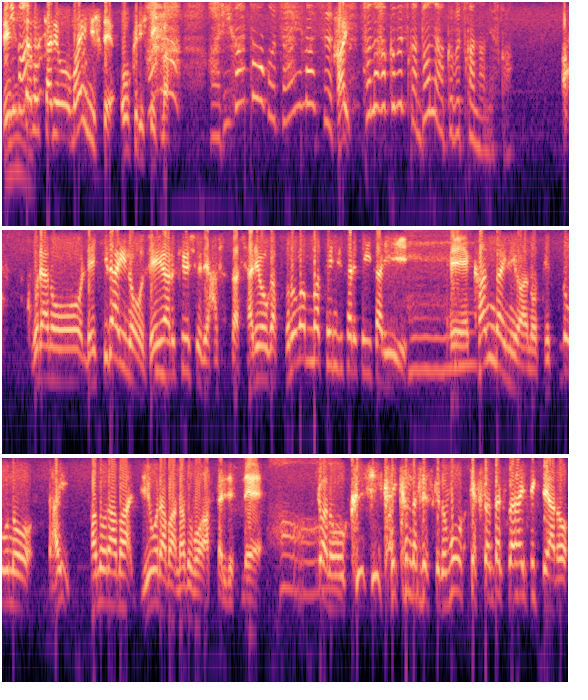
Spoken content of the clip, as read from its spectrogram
列車の車両を前にしてお送りしていきます。ありがとうございます。はいその博物館、どんな博物館なんですか？あこれあの歴代の JR 九州で走った車両がそのまんま展示されていたり、へえー館内にはあの鉄道の大パノラマ、ジオラマなどもあったりですね、は今日あの9時開館なんですけども、お客さんたくさん入ってきて、あの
